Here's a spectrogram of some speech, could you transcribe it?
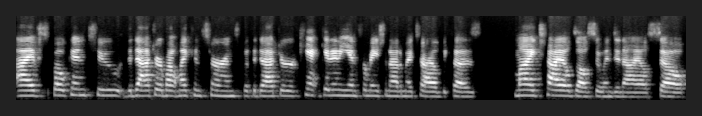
I've spoken to the doctor about my concerns, but the doctor can't get any information out of my child because my child's also in denial. So,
